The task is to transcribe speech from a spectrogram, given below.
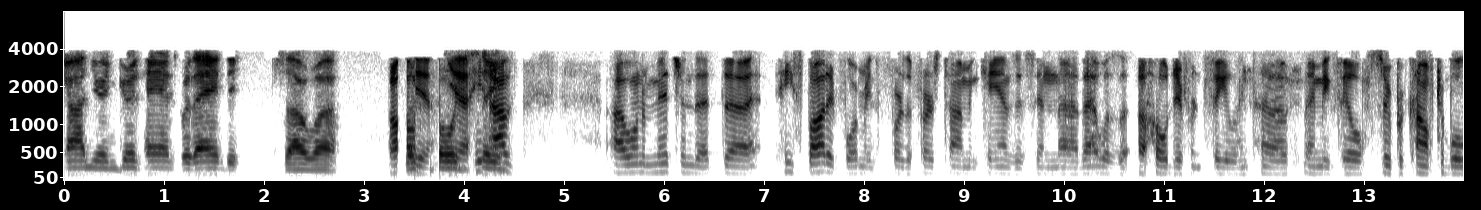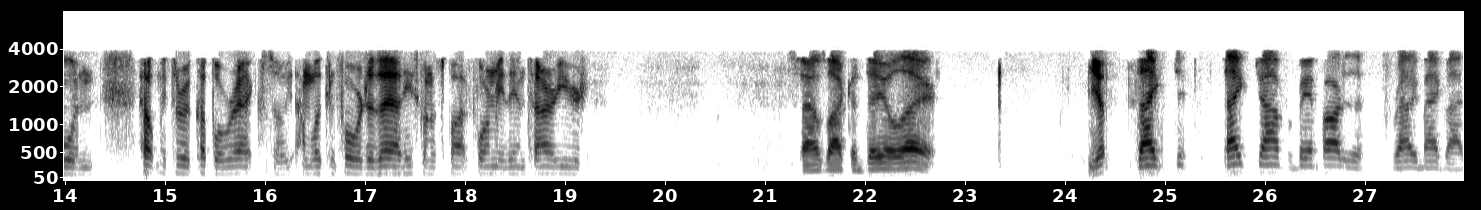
Jon, you're in good hands with Andy. So uh, Oh yeah, yeah. He, I, was, I want to mention that uh, he spotted for me for the first time in Kansas, and uh, that was a, a whole different feeling. Uh, made me feel super comfortable and helped me through a couple wrecks. So I'm looking forward to that. He's going to spot for me the entire year. sounds like a deal there. Yep. Thanks, thanks, Jon, for being part of the Rowdy Maglite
